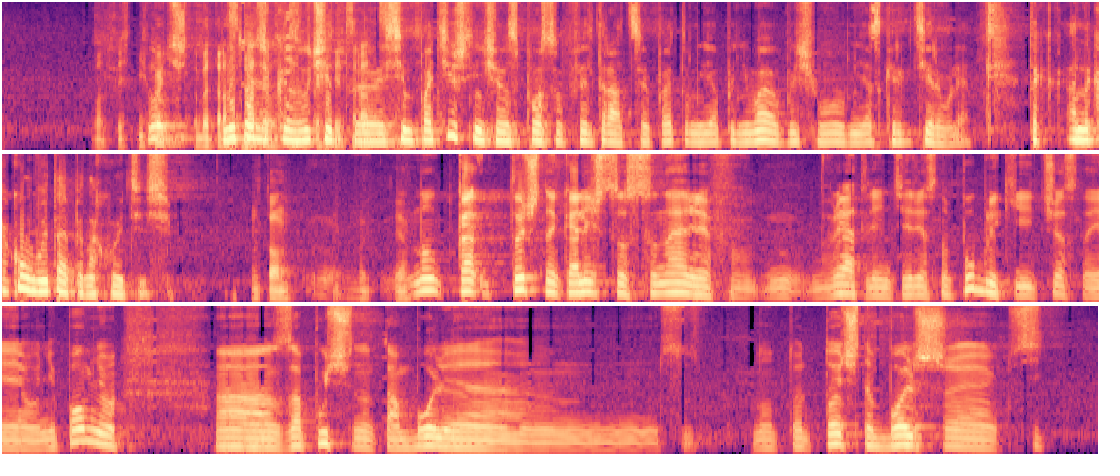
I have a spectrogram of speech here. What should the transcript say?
Вот, то есть не хочешь, чтобы это Методика звучит э, симпатичнее, чем способ фильтрации, поэтому я понимаю, почему вы меня скорректировали. Так, а на каком вы этапе находитесь? Антон. Ну, точное количество сценариев вряд ли интересно публике, и, честно, я его не помню. А, запущено там более, ну, точно больше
